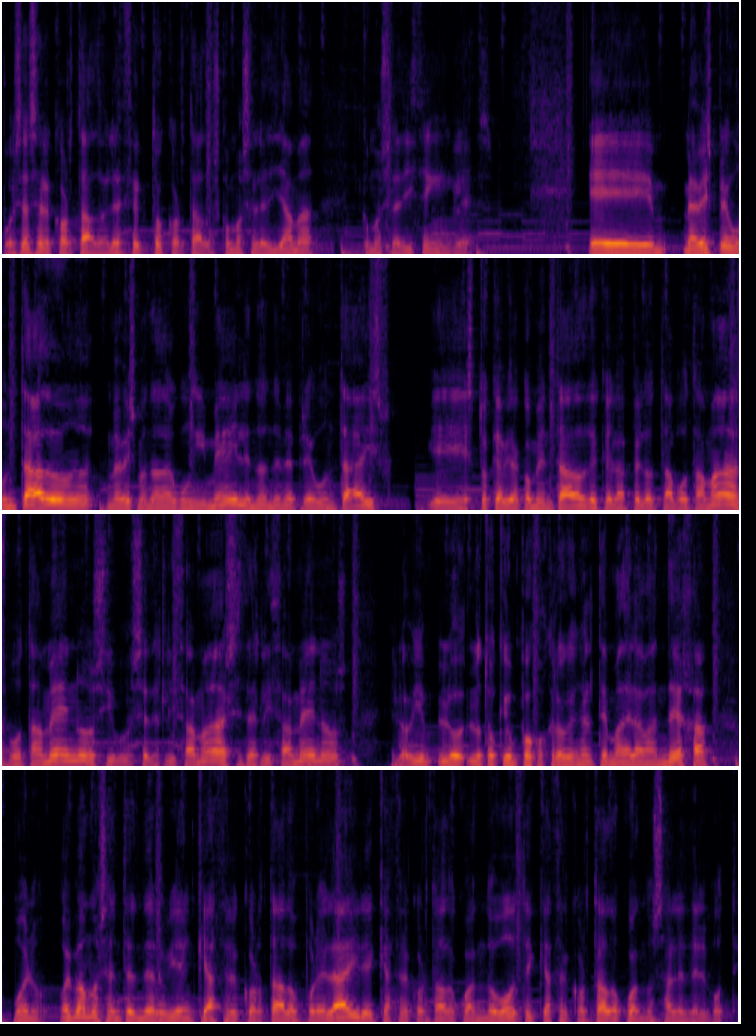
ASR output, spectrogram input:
Pues es el cortado, el efecto cortado, es como se le llama y como se le dice en inglés. Eh, me habéis preguntado, me habéis mandado algún email en donde me preguntáis eh, esto que había comentado de que la pelota bota más, bota menos, si se desliza más, se desliza menos. Lo, lo, toqué un poco creo que en el tema de la bandeja. Bueno, hoy vamos a entender bien qué hace el cortado por el aire, qué hace el cortado cuando bote, qué hace el cortado cuando sale del bote.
